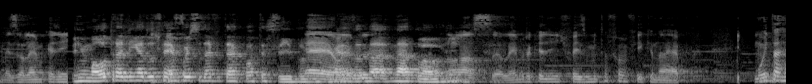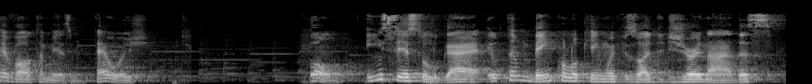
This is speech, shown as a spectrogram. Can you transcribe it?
Mas eu lembro que a gente. Em uma outra linha do tempo isso deve ter acontecido. É, eu lembro- na, na atual. Nossa, eu lembro que a gente fez muita fanfic na época. Muita revolta mesmo, até hoje. Bom, em sexto lugar, eu também coloquei um episódio de Jornadas.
